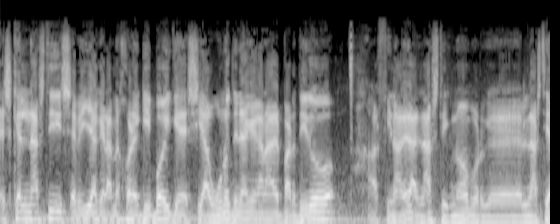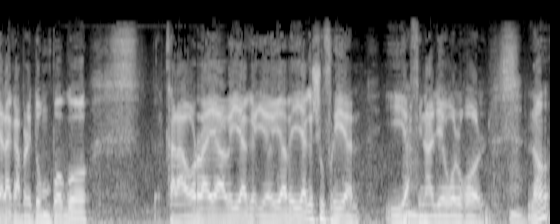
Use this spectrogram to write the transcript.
es que el Nasty se veía que era mejor equipo y que si alguno tenía que ganar el partido, al final era el Nastic, ¿no? Porque el Nasty era la que apretó un poco, Calahorra ya veía que, ya veía que sufrían y al final llegó el gol, ¿no?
